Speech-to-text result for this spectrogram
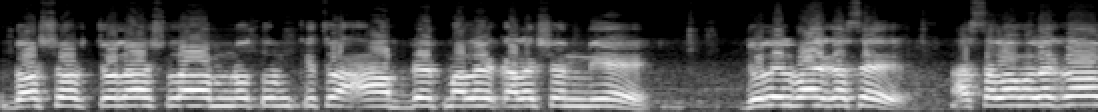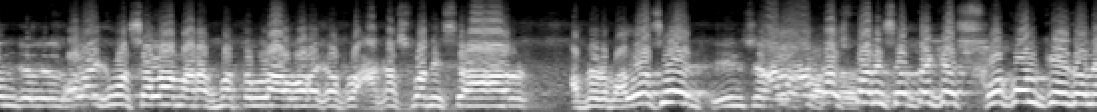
দর্শক, চলে আসলাম নতুন কিছু আপডেট মালের কালেকশন নিয়ে। জলিল ভাইয়ের কাছে। আসসালামু আলাইকুম জলিল ভাই। ওয়ালাইকুম আসসালাম রহমতুল্লাহ বারাকাতু আকাশবাণী স্যার আপনারা ভালো আছেন? ইনশাআল্লাহ আকাশবাণী স্যার থেকে সকলকে জানে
